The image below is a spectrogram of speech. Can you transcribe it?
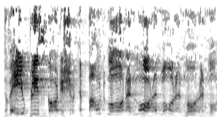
The way you please God, you should abound more and more and more and more and more.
